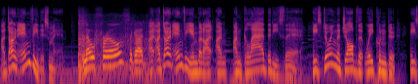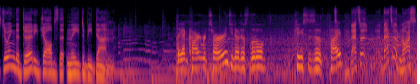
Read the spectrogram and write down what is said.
I don't envy this man. No frills. They got. I, I don't envy him, but I, I'm I'm glad that he's there. He's doing the job that we couldn't do. He's doing the dirty jobs that need to be done. They got cart returns. You know, just little pieces of pipe. That's a that's a nice.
